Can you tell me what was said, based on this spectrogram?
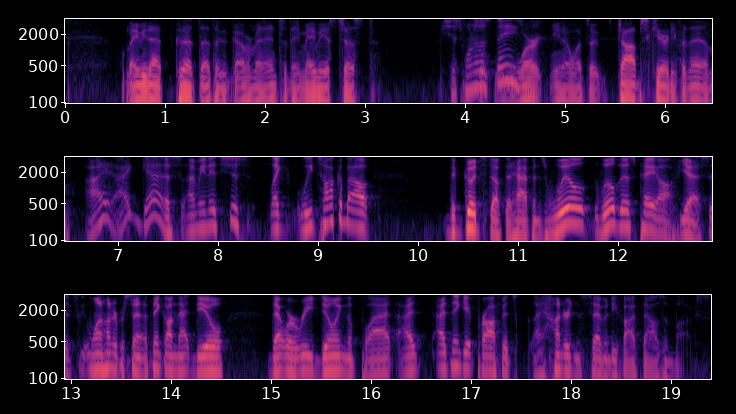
Well, maybe that because that's that's a government entity. Maybe it's just It's just one of those things. work. You know, what's a job security for them? I, I guess. I mean, it's just like we talk about the good stuff that happens. Will will this pay off? Yes, it's 100%. I think on that deal that we're redoing the plat, I, I think it profits 175,000 bucks.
